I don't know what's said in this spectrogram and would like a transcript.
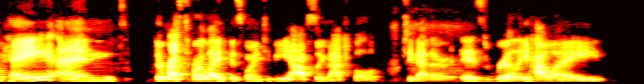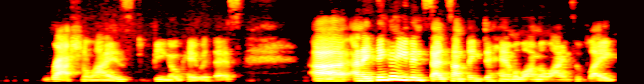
okay. And the rest of our life is going to be absolutely magical together, is really how I rationalized being okay with this. Uh, and I think I even said something to him along the lines of like,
